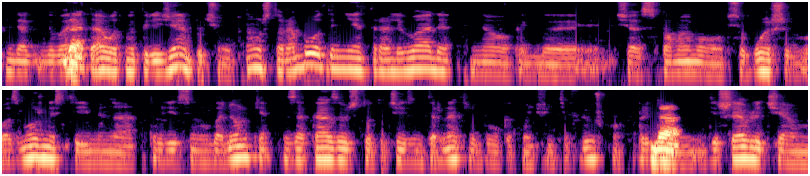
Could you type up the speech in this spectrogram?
когда говорят, да. а вот мы переезжаем, почему? Потому что работы нет, роливали, но как бы сейчас, по-моему, все больше возможностей именно трудиться на удаленке, заказывать что-то через интернет, любую какую-нибудь фитифлюшку, при да. дешевле, чем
